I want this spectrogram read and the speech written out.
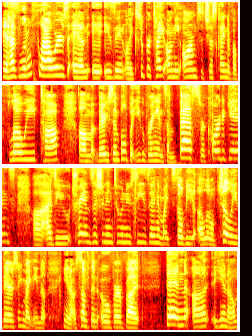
It has little flowers and it isn't like super tight on the arms. It's just kind of a flowy top. Um, very simple, but you could bring in some vests or cardigans uh, as you transition into a new season. It might still be a little chilly there, so you might need, you know, something over, but then uh you know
